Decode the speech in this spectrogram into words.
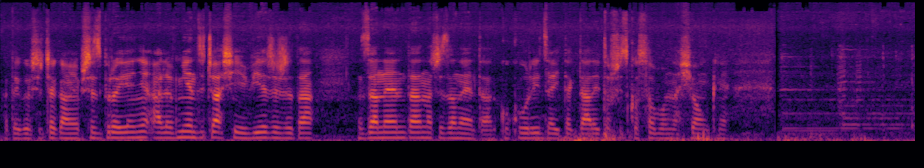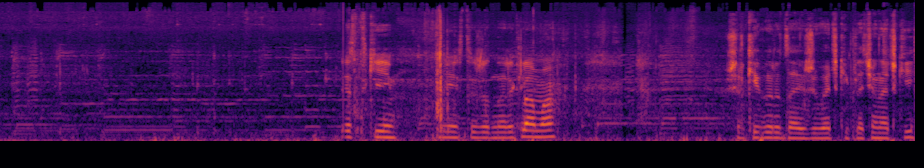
Dlatego jeszcze czekamy przyzbrojenie, ale w międzyczasie wierzę, że ta zanęta, znaczy zanęta, kukurydza i tak dalej, to wszystko sobą nasiąknie. Jestki, nie jest to żadna reklama. Wszelkiego rodzaju żyłeczki, plecioneczki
